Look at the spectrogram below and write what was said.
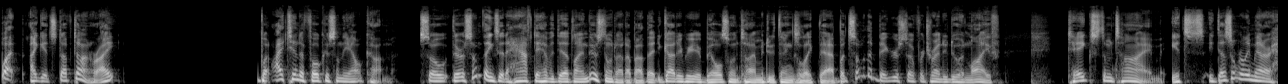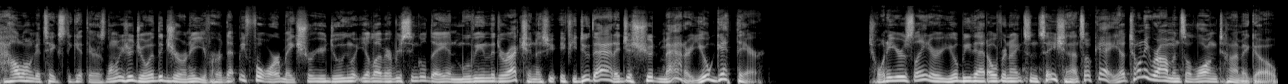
But I get stuff done, right? But I tend to focus on the outcome. So there are some things that have to have a deadline. There's no doubt about that. You got to pay your bills on time and do things like that. But some of the bigger stuff we're trying to do in life takes some time. It's it doesn't really matter how long it takes to get there. As long as you're enjoying the journey, you've heard that before. Make sure you're doing what you love every single day and moving in the direction. As you, if you do that, it just should matter. You'll get there. 20 years later, you'll be that overnight sensation. That's okay. Know, Tony Robbins, a long time ago,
